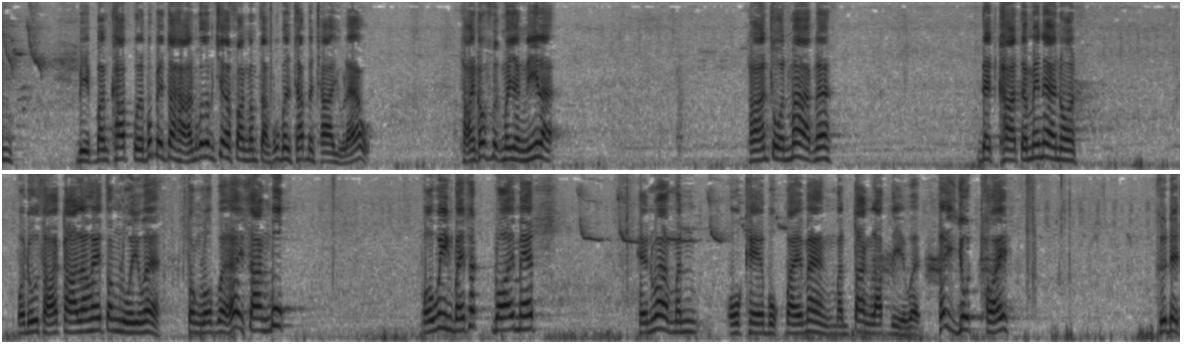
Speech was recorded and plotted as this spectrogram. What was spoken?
นบีบบังคับกลัวเพราะเป็นทหารมันก็ต้องเชื่อฟังคำสั่งผู้บัญชาบัญชาอยู่แล้ว ฐานเขาฝึกมาอย่างนี้แหละฐานส่วนมากนะ เด็ดขาดแต่ไม่แน่นอน พอดูสาการแล้วให้ต้องลุยเว้ย ต้องลบว้ยเฮ้ยสั่งบุก พอวิ่งไปสักร้อยเมตร เห็นว่ามันโอเคบุกไปแม่ง มันตั้งรับดีเว้ยเฮ้ยหยุดถอย คือเด็ด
